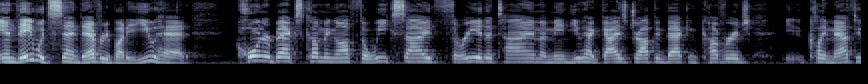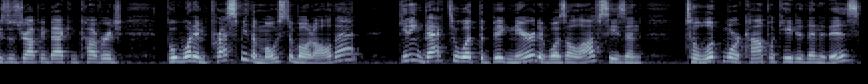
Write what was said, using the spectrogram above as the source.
and they would send everybody. You had cornerbacks coming off the weak side three at a time. I mean, you had guys dropping back in coverage. Clay Matthews was dropping back in coverage. But what impressed me the most about all that, getting back to what the big narrative was all offseason, to look more complicated than it is,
